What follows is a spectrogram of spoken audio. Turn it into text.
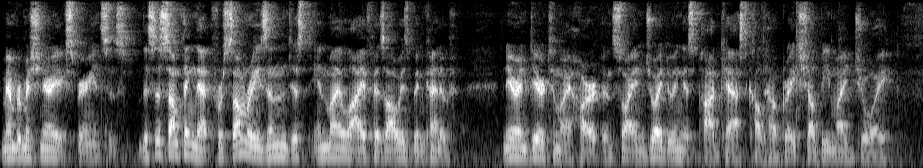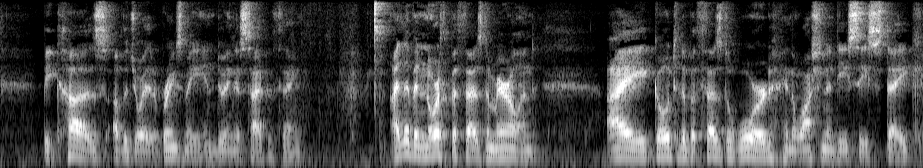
member missionary experiences. This is something that, for some reason, just in my life, has always been kind of near and dear to my heart. And so I enjoy doing this podcast called How Great Shall Be My Joy because of the joy that it brings me in doing this type of thing. I live in North Bethesda, Maryland. I go to the Bethesda Ward in the Washington, D.C. stake,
